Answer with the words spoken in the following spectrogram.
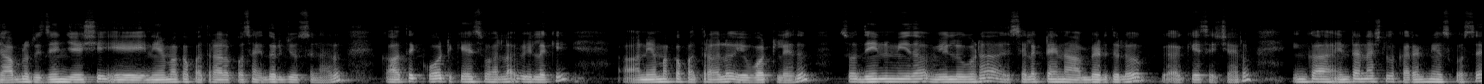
జాబ్లు రిజైన్ చేసి ఈ నియామక పత్రాల కోసం ఎదురు చూస్తున్నారు. కాకపోతే కోర్టు కేసు వల్ల వీళ్ళకి నియామక పత్రాలు ఇవ్వట్లేదు. సో దీని మీద వీళ్ళు కూడా సెలెక్ట్ అయిన అభ్యర్థులు కేసు ఇచ్చారు. ఇంకా ఇంటర్నేషనల్ కరెంట్ న్యూస్కి వస్తే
